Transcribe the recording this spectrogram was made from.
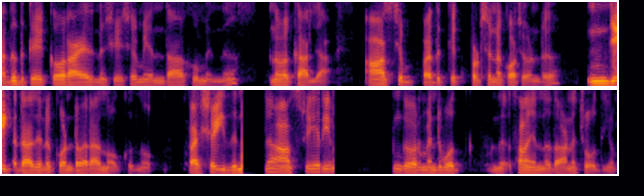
അത് ടേക്ക് ഓവർ ആയതിനു ശേഷം എന്താകുമെന്ന് നമുക്കറിയാം. ആവശ്യം പതുക്കെ പ്രശ്നം കുറച്ചുണ്ട് ഇന്ത്യ അതിനെ കൊണ്ടുവരാൻ നോക്കുന്നു. പക്ഷേ ഇതിന് ആസ്ട്രേലിയൻ ഗവൺമെന്റ് എന്നതാണ് ചോദ്യം.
